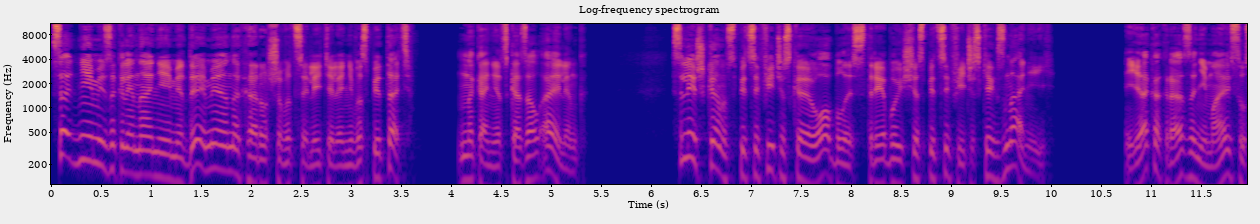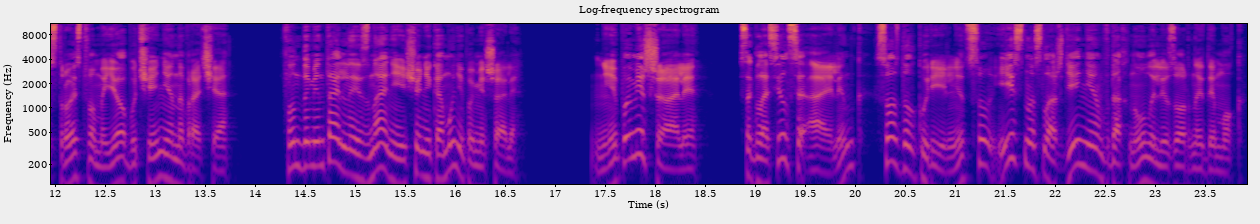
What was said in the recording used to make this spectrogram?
С одними заклинаниями Демиана хорошего целителя не воспитать, наконец сказал Айлинг. Слишком специфическая область, требующая специфических знаний. Я как раз занимаюсь устройством ее обучения на врача. Фундаментальные знания еще никому не помешали. Не помешали, согласился Айлинг, создал курильницу и с наслаждением вдохнул иллюзорный дымок.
